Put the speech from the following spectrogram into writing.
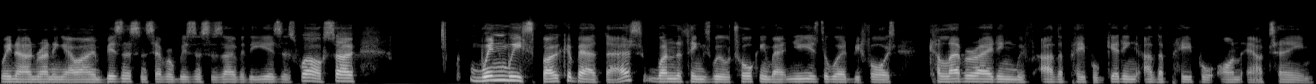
We know in running our own business and several businesses over the years as well. So when we spoke about that, one of the things we were talking about, and you used the word before, is collaborating with other people, getting other people on our team.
